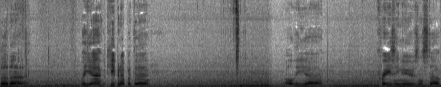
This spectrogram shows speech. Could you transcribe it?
But uh, but yeah, keeping up with the all the uh, crazy news and stuff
